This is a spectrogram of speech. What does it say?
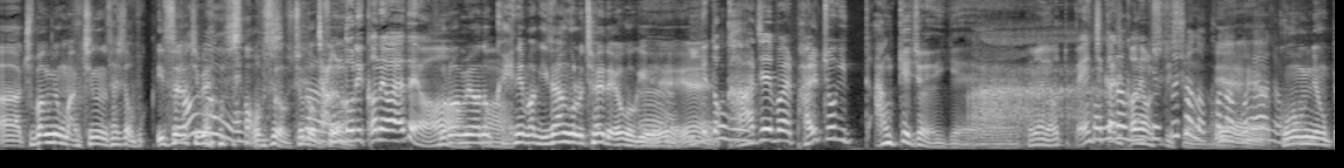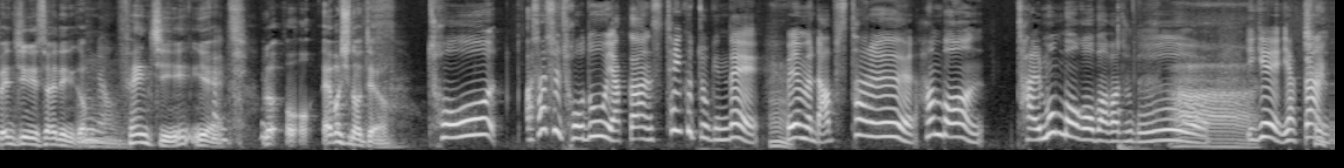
아, 주방용 망치는 사실 없, 있어요, 집에? 주방용 없어요, 없어요. 없어요. 저도 없어요. 장돌이 꺼내 와야 돼요. 그러면은 어. 괜히 막 이상한 걸로 쳐야 돼요, 거기. 예. 이게 또 가재발 발 쪽이 안 깨져요 이게. 그런 이것도 벤치까지 뭐 꺼내올 수도 있어요. 넣거나 뭐 해야죠. 공업용 벤치 써야 되니까. 그럼요. 팬치. 예. 어, 어, 에바 씨는 어때요? 저 아, 사실 저도 약간 스테이크 쪽인데 음. 왜냐면 랍스타를 한번 잘못 먹어봐가지고 아, 이게 약간.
